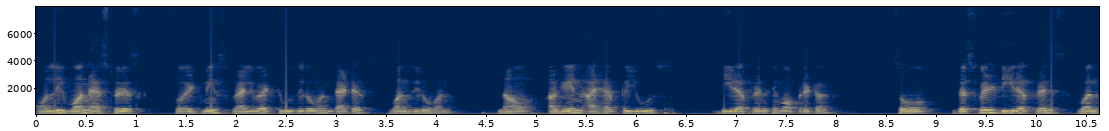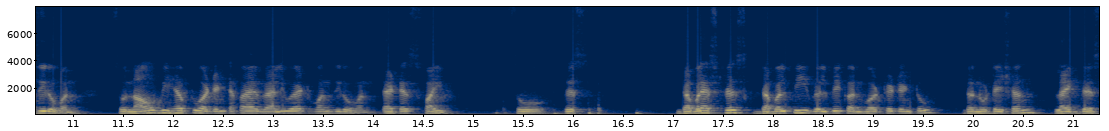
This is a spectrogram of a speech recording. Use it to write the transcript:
only one asterisk so it means value at 201 that is 101 now again I have to use dereferencing operator so this will dereference 101 so now we have to identify a value at 101 that is 5 so this double asterisk double p will be converted into the notation like this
